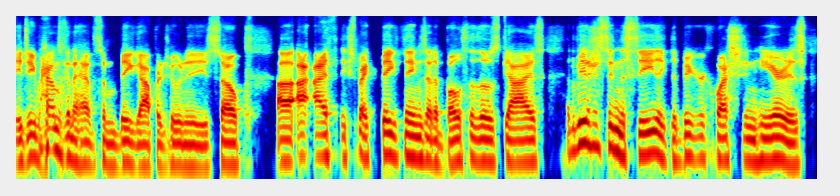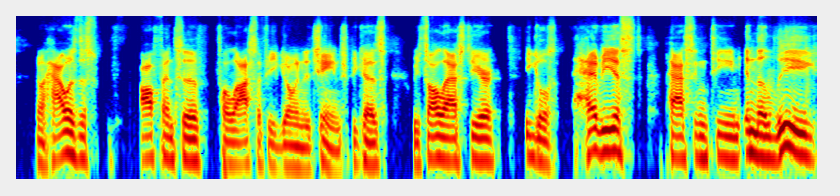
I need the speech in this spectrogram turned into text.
AJ Brown's going to have some big opportunities. So uh, I, I, expect big things out of both of those guys. It'll be interesting to see. Like the bigger question here is, you know, how is this offensive philosophy going to change? Because we saw last year Eagles' heaviest passing team in the league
